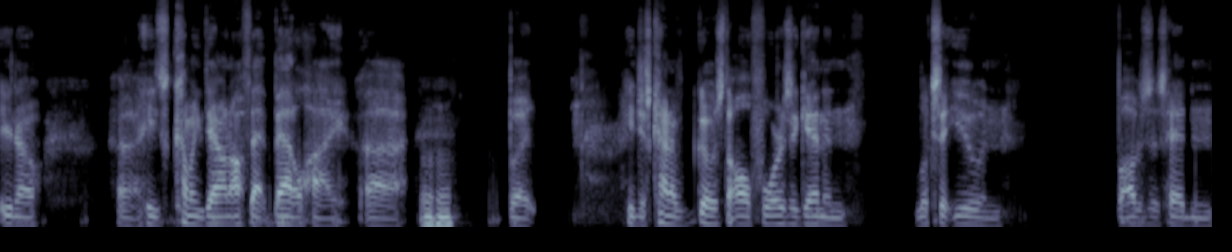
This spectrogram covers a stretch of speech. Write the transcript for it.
you know uh, he's coming down off that battle high. Uh, Mhm. but he just kind of goes to all fours again and looks at you and bobs his head and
